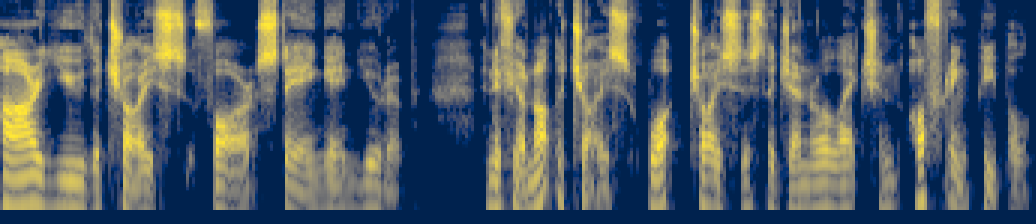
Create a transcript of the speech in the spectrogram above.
Are you the choice for staying in Europe? And if you're not the choice, what choice is the general election offering people?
